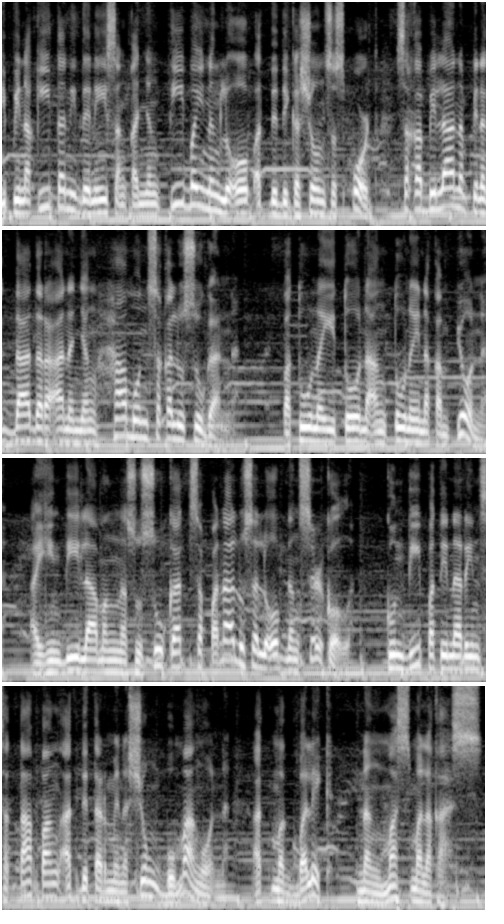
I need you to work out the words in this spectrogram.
ipinakita ni Denise ang kanyang tibay ng loob at dedikasyon sa sport sa kabila ng pinagdadaraanan niyang hamon sa kalusugan. Patunay ito na ang tunay na kampyon ay hindi lamang nasusukat sa panalo sa loob ng circle, kundi pati na rin sa tapang at determinasyong bumangon at magbalik ng mas malakas.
